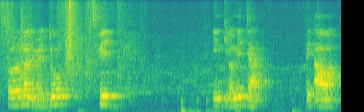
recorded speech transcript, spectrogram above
So Roman numeral 2, speed in kilometer per hour.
